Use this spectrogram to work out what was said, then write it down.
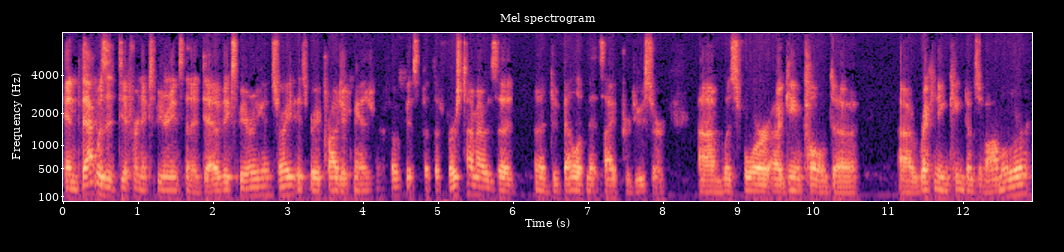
and that was a different experience than a dev experience, right? It's very project management focused. But the first time I was a, a development side producer um, was for a game called uh, uh, Reckoning Kingdoms of Amalur.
